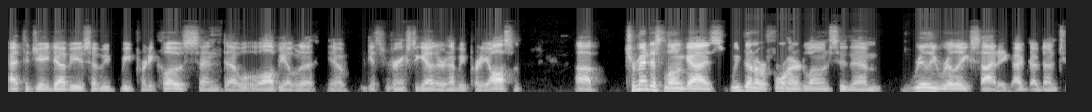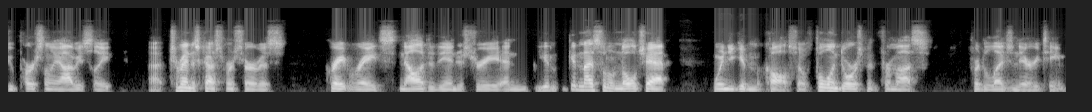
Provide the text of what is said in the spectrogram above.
at the JW, so we'd be pretty close, and uh, we'll, we'll, all be able to you know get some drinks together, and that'd be pretty awesome. Uh, tremendous loan guys. We've done over 400 loans to them. Really, really exciting. I've, I've done two personally, obviously. Uh, tremendous customer service, great rates, knowledge of the industry, and you get, get a nice little Nole chat when you give them a call. So full endorsement from us for the legendary team.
